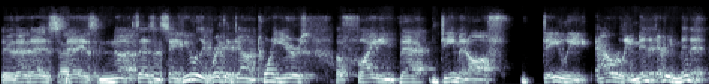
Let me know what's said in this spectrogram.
Dude, that, that is that is nuts. That is insane. If you really break that down, 20 years of fighting that demon off daily, hourly, minute, every minute,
